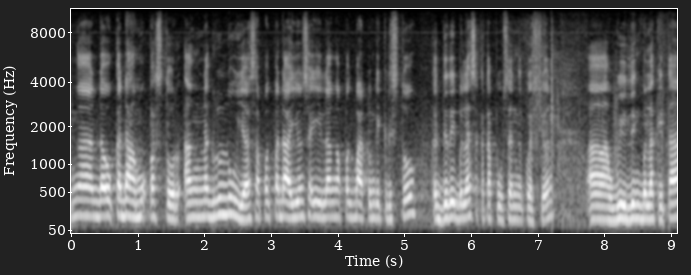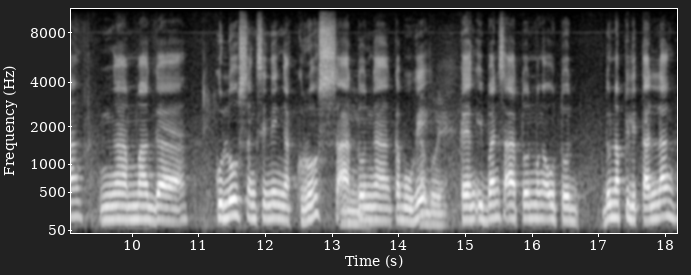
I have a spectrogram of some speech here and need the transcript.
nga daw kadamo pastor ang nagluluya sa pagpadayon sa ila nga pagbaton kay Kristo. Kag diri bala sa katapusan nga question ah, willing bala kita nga mag ah, kulos ang sining nga cross sa aton nga kabuhi Kabuhi. kay ang iban sa aton mga utod do napilitan lang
